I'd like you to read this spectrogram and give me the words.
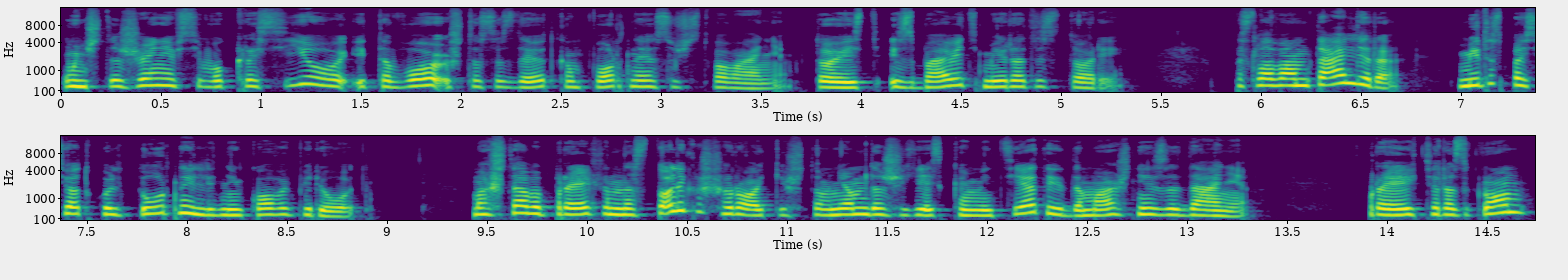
уничтожения всего красивого и того, что создает комфортное существование, то есть избавить мир от истории. По словам Тайлера, мир спасет культурный ледниковый период, Масштабы проекта настолько широкие, что в нем даже есть комитеты и домашние задания. В проекте «Разгром»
